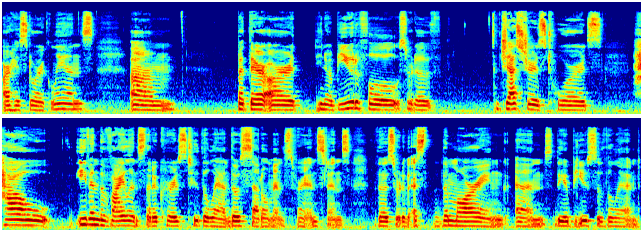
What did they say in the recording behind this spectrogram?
our historic lands. Um, but there are, you know, beautiful sort of gestures towards how even the violence that occurs to the land, those settlements, for instance, the sort of the marring and the abuse of the land,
